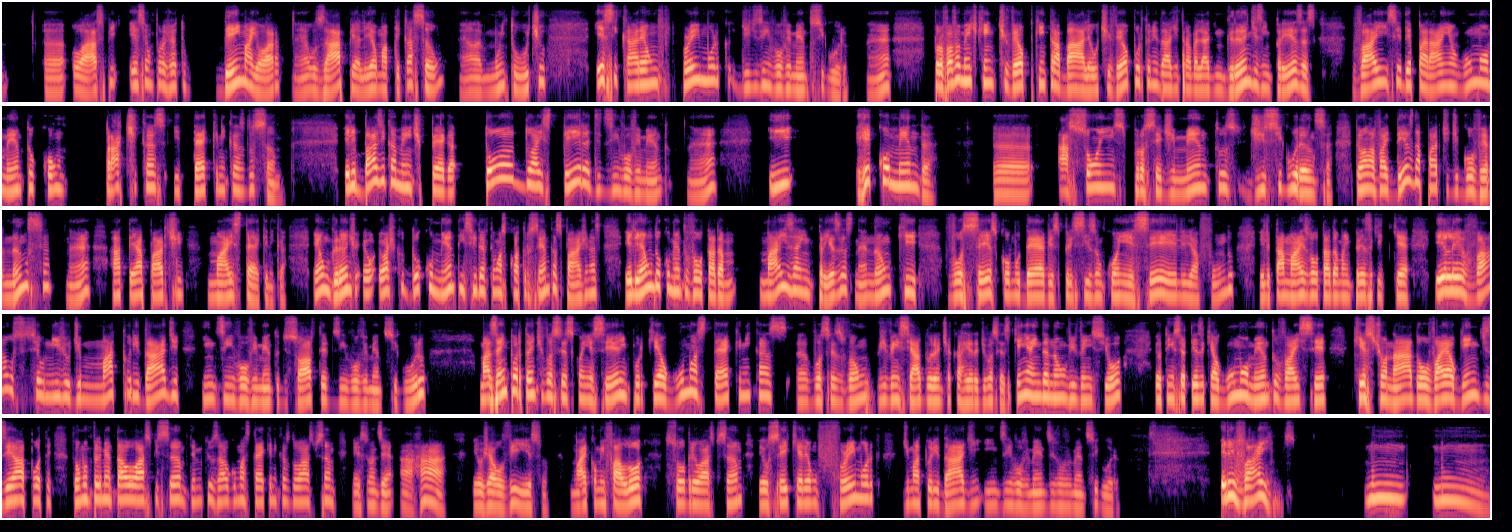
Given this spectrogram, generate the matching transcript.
uh, OASP, esse é um projeto bem maior, né? O Zap ali é uma aplicação, né? é muito útil. Esse cara é um framework de desenvolvimento seguro. Né? Provavelmente quem tiver, quem trabalha ou tiver a oportunidade de trabalhar em grandes empresas vai se deparar em algum momento com práticas e técnicas do SAM. Ele basicamente pega toda a esteira de desenvolvimento né, e recomenda uh, ações, procedimentos de segurança. Então, ela vai desde a parte de governança, né, até a parte mais técnica. É um grande, eu, eu acho que o documento em si deve ter umas 400 páginas. Ele é um documento voltado a mais a empresas, né? não que vocês, como devs, precisam conhecer ele a fundo, ele está mais voltado a uma empresa que quer elevar o seu nível de maturidade em desenvolvimento de software, desenvolvimento seguro, mas é importante vocês conhecerem porque algumas técnicas uh, vocês vão vivenciar durante a carreira de vocês. Quem ainda não vivenciou, eu tenho certeza que em algum momento vai ser questionado ou vai alguém dizer, ah, pô, te, vamos implementar o ASP-SAM, temos que usar algumas técnicas do ASP-SAM. Eles vão dizer, ahá, eu já ouvi isso. O Michael me falou sobre o ASP-SAM, eu sei que ele é um framework de maturidade em desenvolvimento desenvolvimento seguro. Ele vai num, num,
